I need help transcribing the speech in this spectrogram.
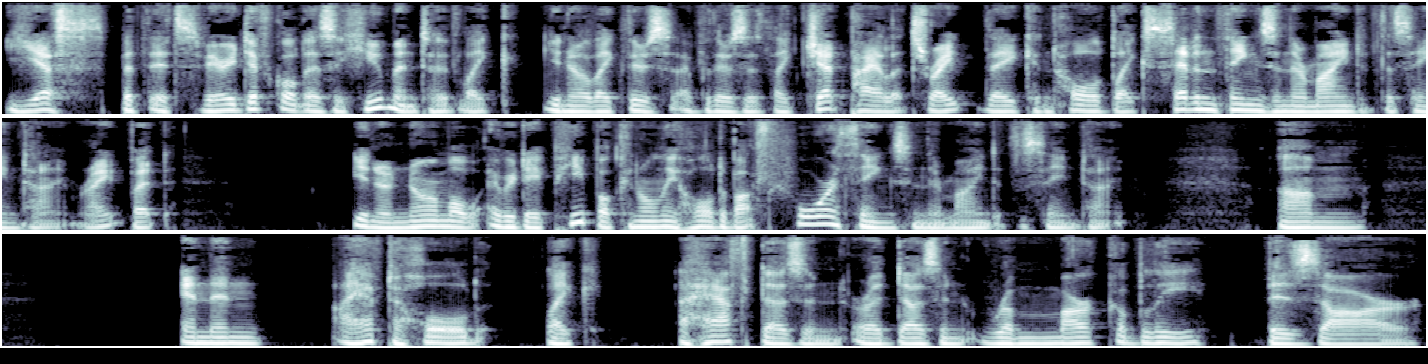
Yes, but it's very difficult as a human to like, you know, like there's there's like jet pilots, right? They can hold like seven things in their mind at the same time, right? But you know, normal everyday people can only hold about four things in their mind at the same time. Um, and then I have to hold like a half dozen or a dozen remarkably bizarre,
